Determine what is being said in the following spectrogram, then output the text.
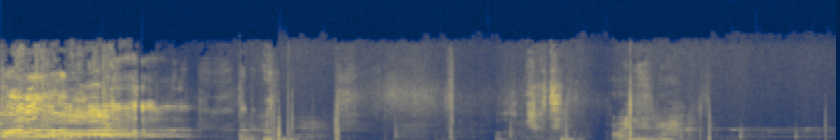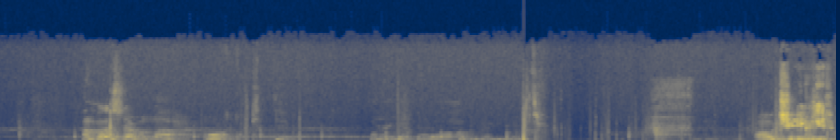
Aynen. Çilingir.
